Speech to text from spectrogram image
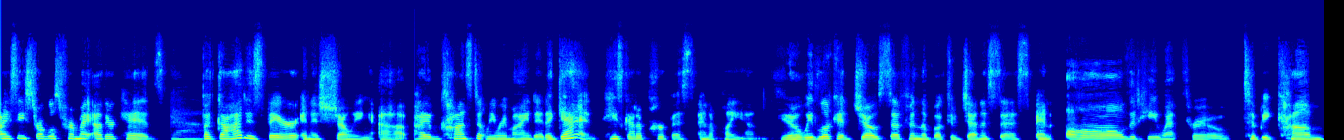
i see struggles for my other kids yeah. but god is there and is showing up i am constantly reminded again he's got a purpose and a plan you know we look at joseph in the book of genesis and all that he went through to become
